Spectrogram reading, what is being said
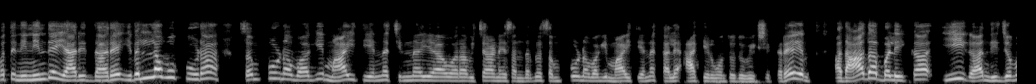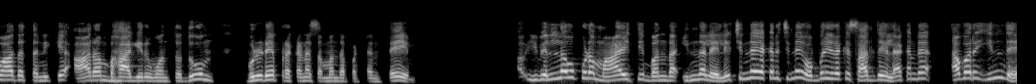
ಮತ್ತೆ ನಿನ್ನ ಹಿಂದೆ ಯಾರಿದ್ದಾರೆ? ಇವೆಲ್ಲವೂ ಕೂಡ ಸಂಪೂರ್ಣವಾಗಿ ಮಾಹಿತಿಯನ್ನ ಚಿನ್ನಯ್ಯ ಅವರ ವಿಚಾರಣೆ ಸಂದರ್ಭದಲ್ಲಿ ಸಂಪೂರ್ಣವಾಗಿ ಮಾಹಿತಿಯನ್ನ ಕಲೆ ಹಾಕಿರುವಂತದ್ದು ವೀಕ್ಷಕರೇ. ಅದಾದ ಬಳಿಕ ಈಗ ನಿಜವಾದ ತನಿಖೆ ಆರಂಭ ಆಗಿರುವಂತದ್ದು ಬುರುಡೆ ಪ್ರಕರಣ ಸಂಬಂಧಪಟ್ಟಂತೆ. ಇವೆಲ್ಲವೂ ಕೂಡ ಮಾಹಿತಿ ಬಂದ ಹಿನ್ನೆಲೆಯಲ್ಲಿ ಚಿನ್ನ ಯಾಕಂದ್ರೆ ಚಿನ್ನ ಒಬ್ಬರು ಇರಕ್ಕೆ ಸಾಧ್ಯ ಇಲ್ಲ. ಯಾಕಂದ್ರೆ ಅವರ ಹಿಂದೆ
